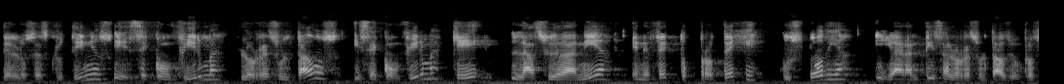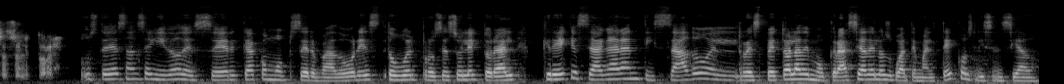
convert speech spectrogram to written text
de, los escrutinios, eh, se confirma los resultados y se confirma que la ciudadanía en efecto protege, custodia y garantiza los resultados de un proceso electoral. Ustedes han seguido de cerca como observadores todo el proceso electoral. ¿Cree que se ha garantizado el respeto a la democracia de los guatemaltecos, licenciado?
